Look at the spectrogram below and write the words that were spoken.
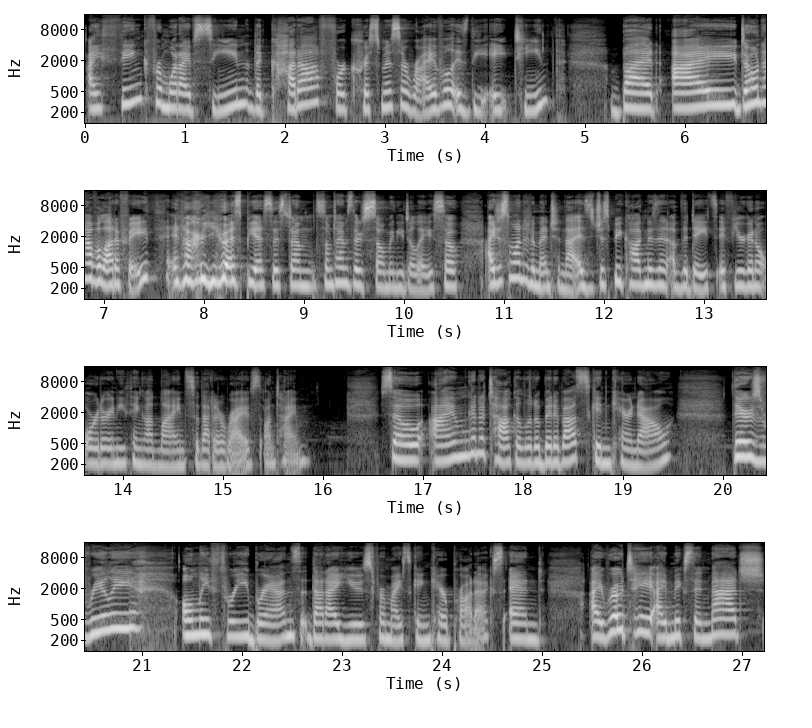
I think from what I've seen, the cutoff for Christmas arrival is the 18th but I don't have a lot of faith in our USPS system. Sometimes there's so many delays. So I just wanted to mention that is just be cognizant of the dates if you're going to order anything online so that it arrives on time. So I'm going to talk a little bit about skincare now. There's really only three brands that I use for my skincare products, and I rotate, I mix and match.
